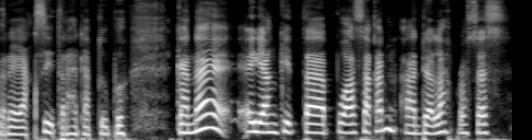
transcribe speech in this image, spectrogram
bereaksi terhadap tubuh. Karena yang kita puasakan adalah proses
